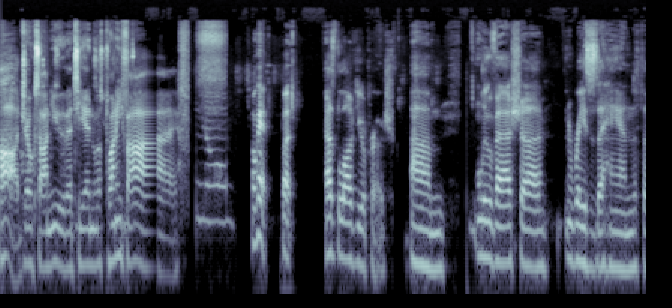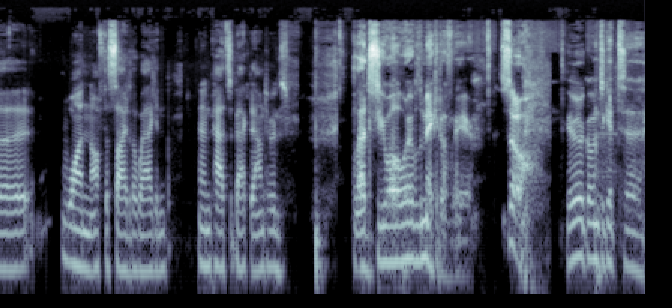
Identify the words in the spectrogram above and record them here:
Ah, joke's on you. That Tien was 25. No. Okay, but as the lot of you approach, um, Luvash uh, raises a hand, the one off the side of the wagon, and pats it back down to it. Glad to see you all were able to make it over here. So, you're going to get to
